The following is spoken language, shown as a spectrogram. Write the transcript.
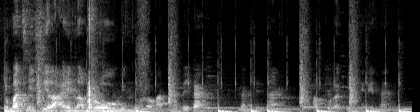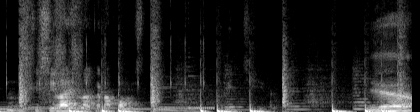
Cuman sisi lain lah bro gitu loh kan. Tapi kan nanti kan aku lagi cerita nih. Hmm. Sisi lain lah kenapa mesti rinci gitu. Iya.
